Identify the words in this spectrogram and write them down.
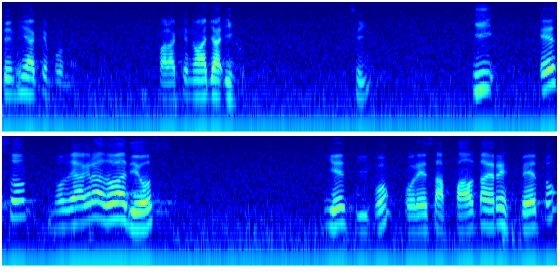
tenía que poner, para que no haya hijos. Y eso no le agradó a Dios. Y el tipo, por esa falta de respeto,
